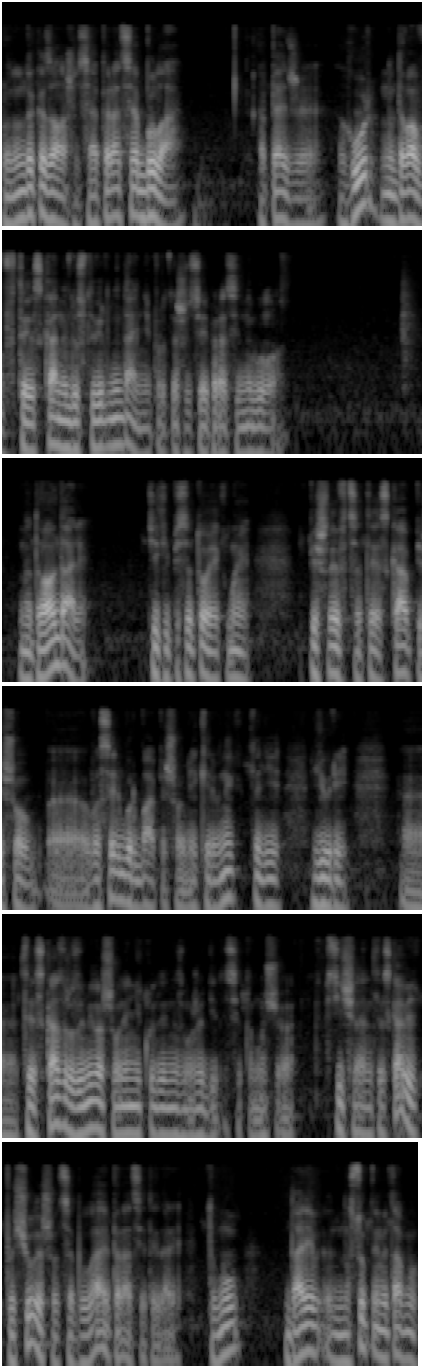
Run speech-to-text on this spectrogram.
Воно доказало, що ця операція була. Опять же, ГУР надавав в ТСК недостовірні дані про те, що цієї операції не було. Надавав далі. Тільки після того, як ми пішли в це ТСК, пішов е, Василь Бурба, пішов мій керівник тоді Юрій. е, ТСК зрозуміло, що вони нікуди не зможуть дітися, тому що всі члени ТСК почули, що це була операція і так далі. Тому далі наступним етапом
